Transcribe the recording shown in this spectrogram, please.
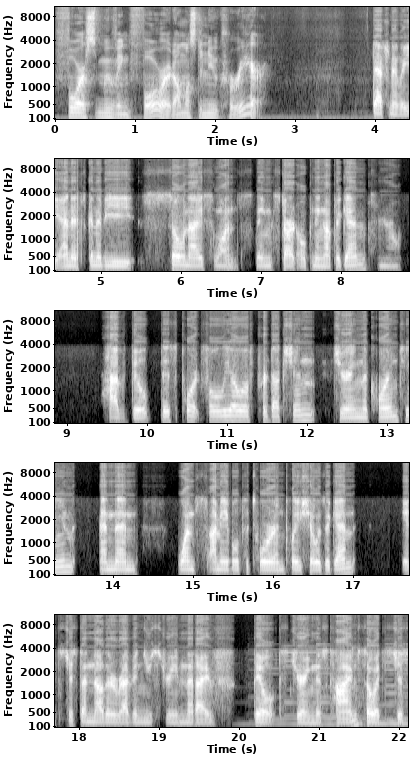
force moving forward, almost a new career. Definitely, and it's going to be so nice once things start opening up again to have built this portfolio of production during the quarantine, and then once I'm able to tour and play shows again, it's just another revenue stream that I've built during this time. So it's just,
